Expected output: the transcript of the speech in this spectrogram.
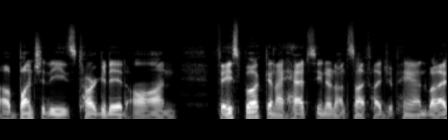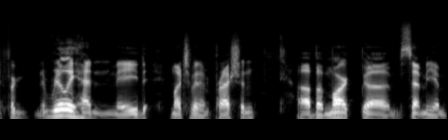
a bunch of these targeted on Facebook, and I had seen it on Sci Fi Japan, but I for- really hadn't made much of an impression. Uh, but Mark uh, sent me a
